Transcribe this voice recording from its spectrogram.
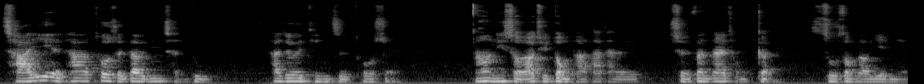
茶叶它脱水到一定程度，它就会停止脱水，然后你手要去动它，它才会水分再从梗输送到叶面，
